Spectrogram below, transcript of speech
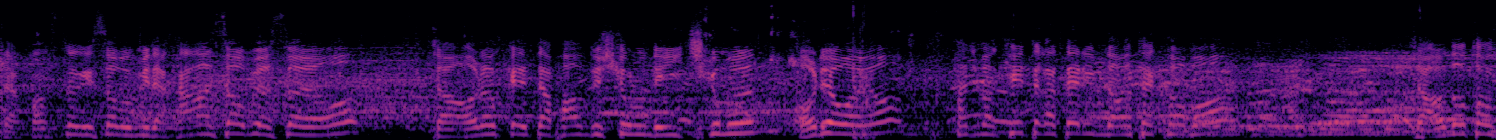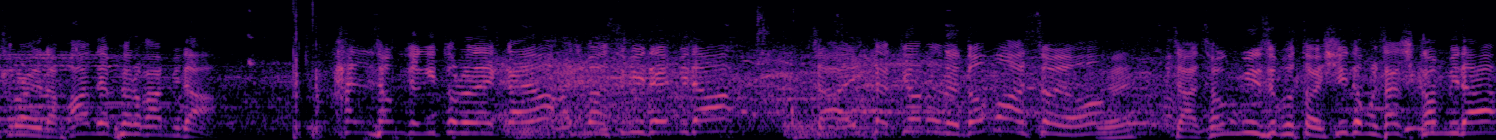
자, 곽 박석의 서브입니다. 강한 서브였어요. 자 어렵게 일단 바운드 시켜놓는데 이 지금은 어려워요. 하지만 케이트가 때립니다. 어택 커버. 자 언더터스로 합니다. 반대편으로 갑니다. 한성적이 뚫어낼까요? 하지만 수비됩니다. 자 일단 뛰어놓는데 넘어왔어요. 네. 자 정민수부터 시동을 다시 겁니다.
